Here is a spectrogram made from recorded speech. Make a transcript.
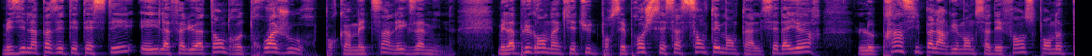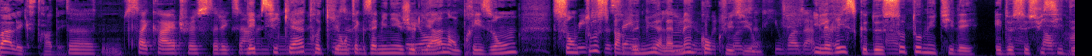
mais il n'a pas été testé et il a fallu attendre trois jours pour qu'un médecin l'examine. Mais la plus grande inquiétude pour ses proches, c'est sa santé mentale. C'est d'ailleurs le principal argument de sa défense pour ne pas l'extrader. Les psychiatres qui ont examiné Julian en prison sont tous parvenus à la même conclusion. Il risque de s'automutiler et de se suicider.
